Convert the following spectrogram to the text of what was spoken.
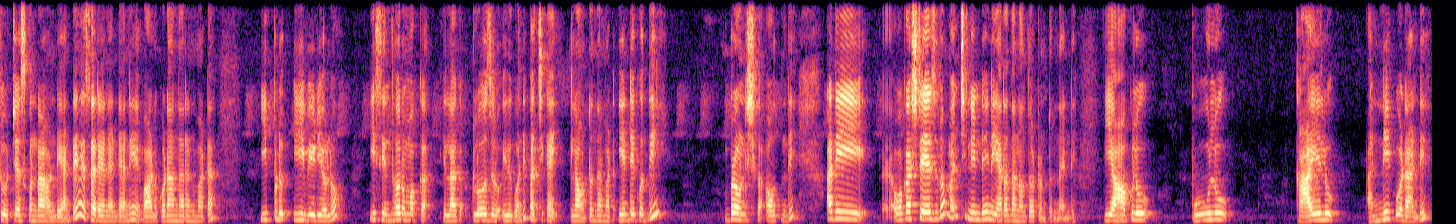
షూట్ చేసుకున్నామండి అంటే సరేనండి అని వాళ్ళు కూడా అన్నారనమాట ఇప్పుడు ఈ వీడియోలో ఈ సింధూరం మొక్క ఇలాగ క్లోజ్లో ఇదిగోండి పచ్చికాయ ఇలా ఉంటుందన్నమాట. ఎండే కొద్దీ బ్రౌనిష్గా అవుతుంది. అది ఒక స్టేజ్లో మంచి నిండైన ఎర్రదనంతో ఉంటుందండి. ఈ ఆకులు పూలు కాయలు అన్నీ కూడా అండి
